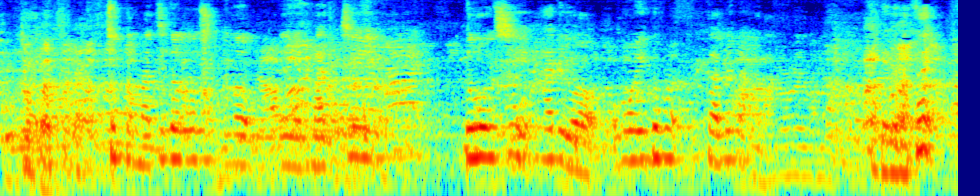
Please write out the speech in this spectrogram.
ちょっとち。ょっと待ち遠しの、えー、待ち遠しい春を思い浮かべながら見てください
